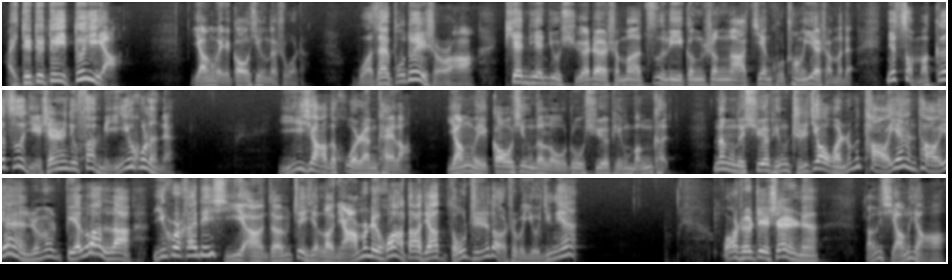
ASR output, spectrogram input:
哎，对对对对呀！杨伟高兴地说着：“我在部队时候啊，天天就学着什么自力更生啊、艰苦创业什么的。你怎么搁自己身上就犯迷糊了呢？”一下子豁然开朗，杨伟高兴地搂住薛平猛啃。弄得薛平直叫唤，什么讨厌讨厌，什么别乱了，一会儿还得洗啊！咱们这些老娘们的话，大家都知道是吧？有经验。话说这事儿呢，咱们想想啊，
